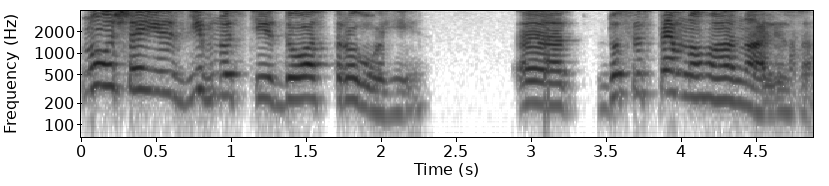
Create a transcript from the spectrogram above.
Ну, ще є здібності до астрології, е, до системного аналізу.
